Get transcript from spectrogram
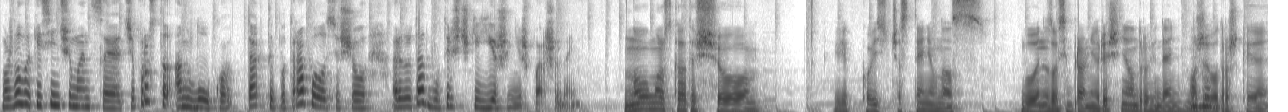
Можливо, якийсь інший майндсет, чи просто анлуко? Так типу трапилося, що результат був трішечки гірший, ніж перший день. Ну, можу сказати, що в якоїсь частині в нас були не зовсім правильні рішення на другий день. Можливо, Мгм. трошки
